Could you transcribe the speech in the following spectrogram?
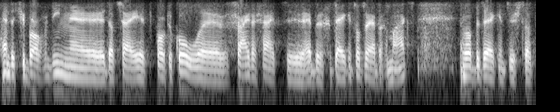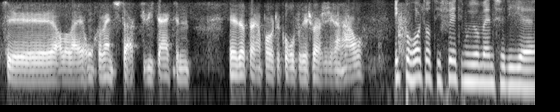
En dat je bovendien, uh, dat zij het protocol veiligheid hebben getekend... dat we hebben gemaakt. En wat betekent dus dat allerlei ongewenste activiteiten... dat daar een protocol voor is waar ze zich aan houden. Ik behoor tot die 14 miljoen mensen die, uh,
